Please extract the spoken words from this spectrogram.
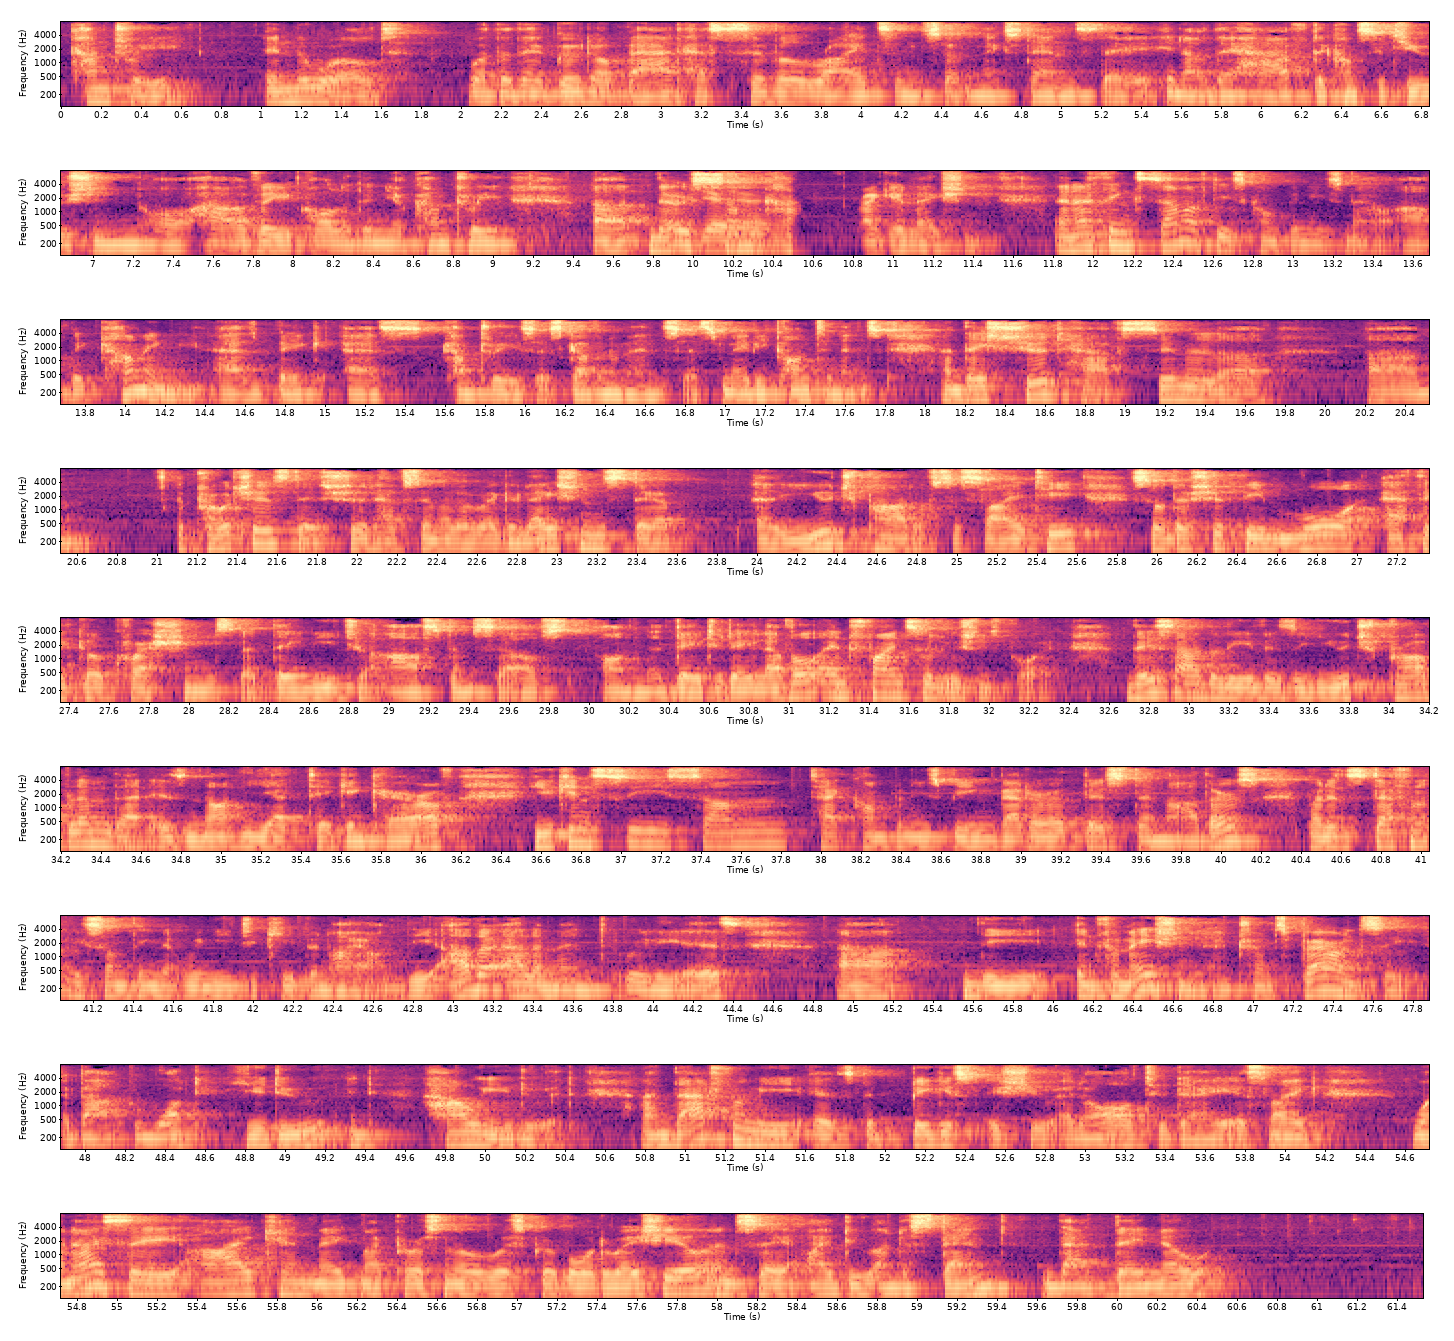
country in the world whether they're good or bad, has civil rights in certain extents. They, you know, they have the constitution or however you call it in your country. Uh, there is yeah, some yeah. kind of regulation. And I think some of these companies now are becoming as big as countries, as governments, as maybe continents, and they should have similar um, approaches. They should have similar regulations. They're a huge part of society. So there should be more ethical questions that they need to ask themselves on the day to day level and find solutions for it. This, I believe, is a huge problem that is not yet taken care of. You can see some tech companies being better at this than others, but it's definitely something that we need to keep an eye on. The other element really is. Uh, the information and transparency about what you do and how you do it. And that for me is the biggest issue at all today. It's like when I say I can make my personal risk reward ratio and say I do understand that they know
